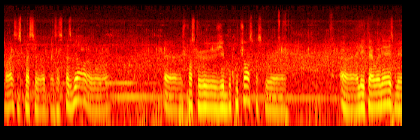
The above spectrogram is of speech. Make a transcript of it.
voilà, ça se passe, bah, ça se passe bien. je pense que j'ai beaucoup de chance parce que elle est taïwanaise, mais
